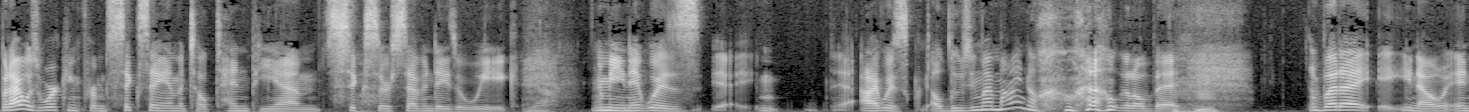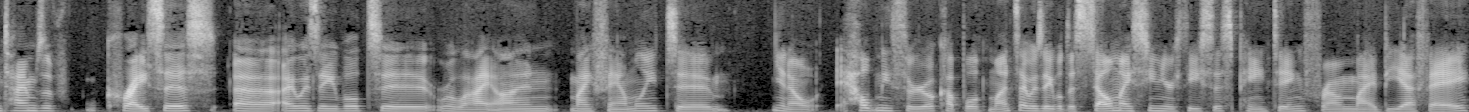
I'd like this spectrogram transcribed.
But I was working from 6 a.m. until 10 p.m. six or seven days a week. Yeah. I mean, it was, I was losing my mind a little bit. But I, you know, in times of crisis, uh, I was able to rely on my family to, you know, help me through a couple of months. I was able to sell my senior thesis painting from my BFA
